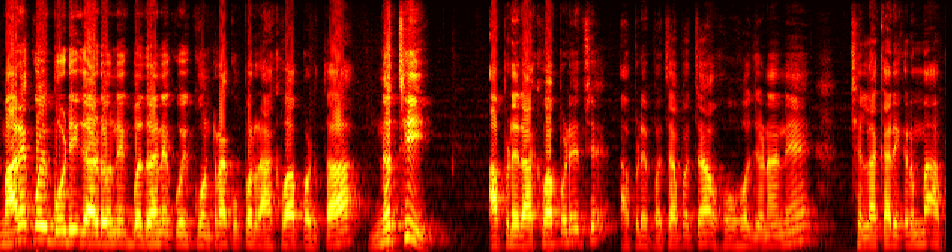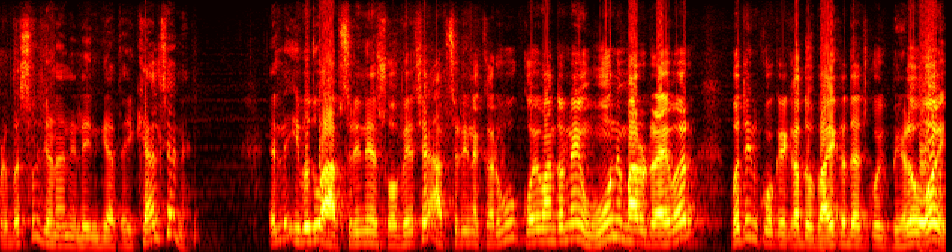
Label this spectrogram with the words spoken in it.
મારે કોઈ બોડીગાર્ડોને બધાને કોઈ કોન્ટ્રાક્ટ ઉપર રાખવા પડતા નથી. આપણે રાખવા પડે છે. આપણે પચા પચા હો હો જણાને છેલ્લા કાર્યક્રમમાં આપણે બસો જણાને લઈને ગયા હતા એ ખ્યાલ છે ને? એટલે એ બધું આપશ્રીને શોભે છે. આપશ્રીને કરવું, કોઈ વાંધો નહીં. હું ને મારો ડ્રાઈવર વધીને કોઈક એકાદો ભાઈ કદાચ કોઈક ભેળો હોય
